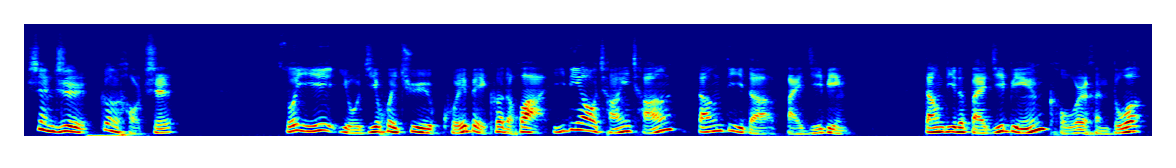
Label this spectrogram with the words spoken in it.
甚至更好吃。所以有机会去魁北克的话，一定要尝一尝当地的百吉饼。当地的百吉饼口味很多，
